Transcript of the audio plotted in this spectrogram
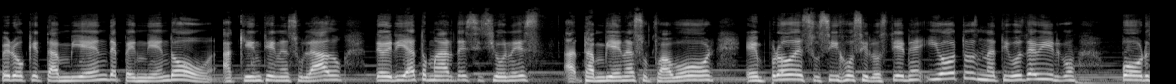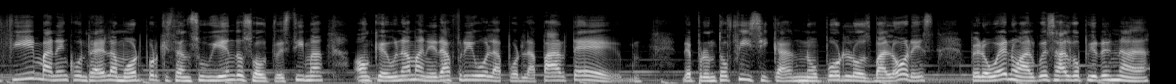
pero que también, dependiendo a quién tiene a su lado, debería tomar decisiones también a su favor, en pro de sus hijos si los tiene, y otros nativos de Virgo por fin van a encontrar el amor porque están subiendo su autoestima, aunque de una manera frívola por la parte de pronto física, no por los valores, pero bueno, algo es algo, peor es nada,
